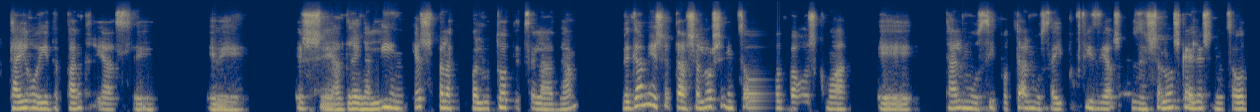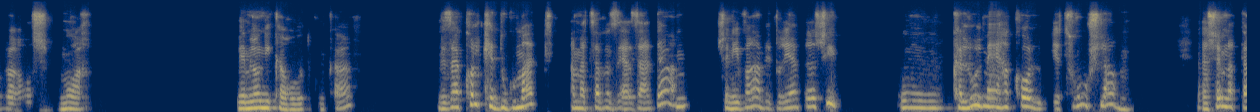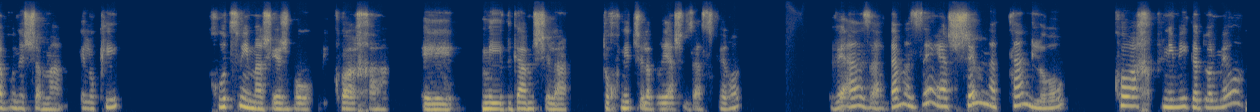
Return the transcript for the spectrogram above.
תיירואיד, הפנקריאס, יש אדרנלין, יש בלוטות אצל האדם, וגם יש את השלוש שנמצאות בראש, כמו הטלמוס, היפוטלמוס, ההיפופיזיה, זה שלוש כאלה שנמצאות בראש, מוח, והן לא ניכרות כל כך, וזה הכל כדוגמת המצב הזה. אז האדם שנברא בבריאת בראשית, הוא כלול מהכל, יצור מושלם. והשם נתן בו נשמה אלוקית, חוץ ממה שיש בו מכוח המדגם של התוכנית של הבריאה, שזה הספירות. ואז האדם הזה, השם נתן לו כוח פנימי גדול מאוד.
